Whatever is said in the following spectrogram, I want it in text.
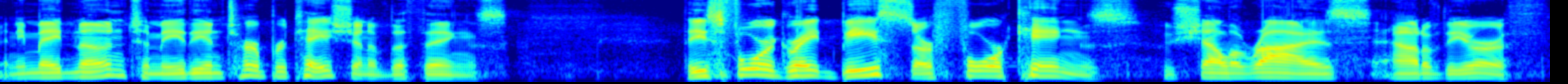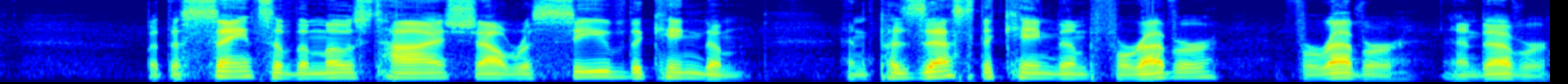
and he made known to me the interpretation of the things. These four great beasts are four kings who shall arise out of the earth. But the saints of the Most High shall receive the kingdom and possess the kingdom forever, forever, and ever.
